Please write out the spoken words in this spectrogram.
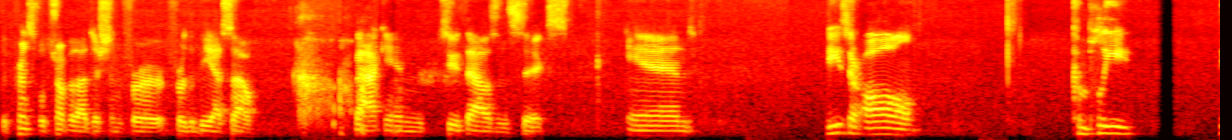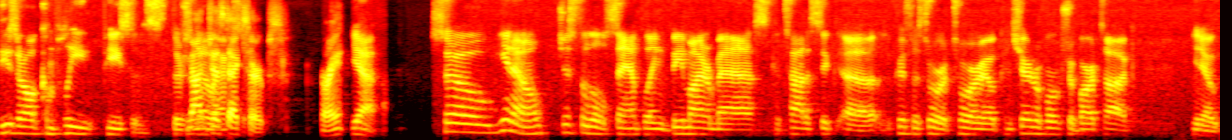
the principal trumpet audition for for the BSO back in 2006, and these are all complete. These are all complete pieces. There's not no just excerpts, right? Yeah. So you know, just a little sampling: B minor Mass, Cantata, uh, Christmas Oratorio, Concerto for Orchestra Bartok, you know,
